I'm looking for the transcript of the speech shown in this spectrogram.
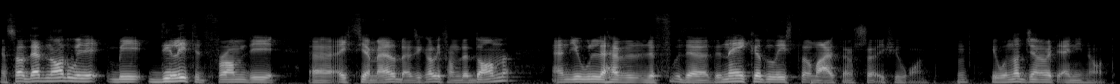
And so that node will be deleted from the uh, HTML, basically from the DOM, and you will have the, the, the naked list of items uh, if you want. Hmm? you will not generate any node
